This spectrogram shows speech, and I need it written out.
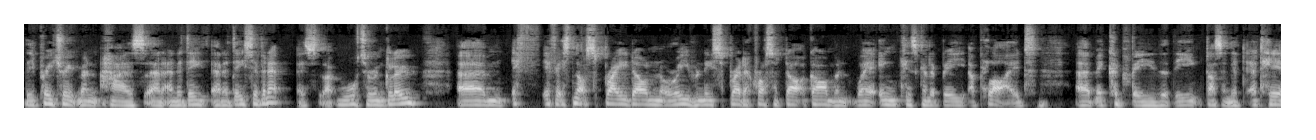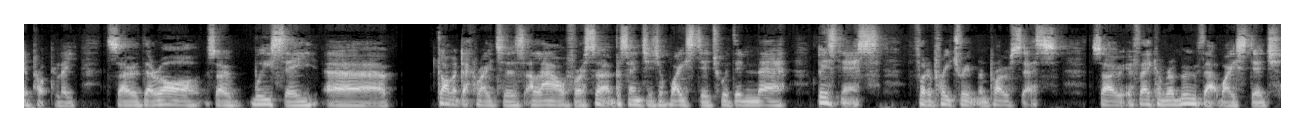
the pre-treatment has an, an, ad- an, adhesive in it. It's like water and glue. Um, if if it's not sprayed on or evenly spread across a dark garment where ink is going to be applied, um, it could be that the ink doesn't ad- adhere properly. So there are. So we see uh, garment decorators allow for a certain percentage of wastage within their business for the pre-treatment process. So if they can remove that wastage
